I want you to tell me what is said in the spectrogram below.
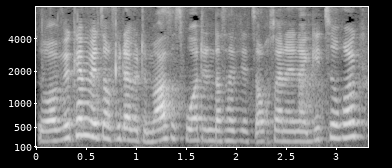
So, wir kämpfen jetzt auch wieder mit dem Master Sword, denn das hat jetzt auch seine Energie zurück.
